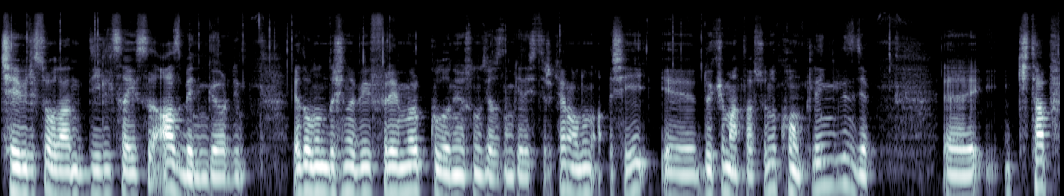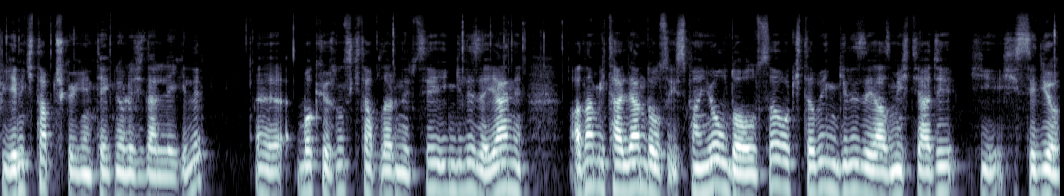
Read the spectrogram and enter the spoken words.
çevirisi olan dil sayısı az benim gördüğüm. Ya da onun dışında bir framework kullanıyorsunuz yazılım geliştirirken onun şeyi e, dokümantasyonu komple İngilizce. E, kitap yeni kitap çıkıyor yeni teknolojilerle ilgili. E, bakıyorsunuz kitapların hepsi İngilizce. Yani adam İtalyan da olsa İspanyol da olsa o kitabı İngilizce yazma ihtiyacı hissediyor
